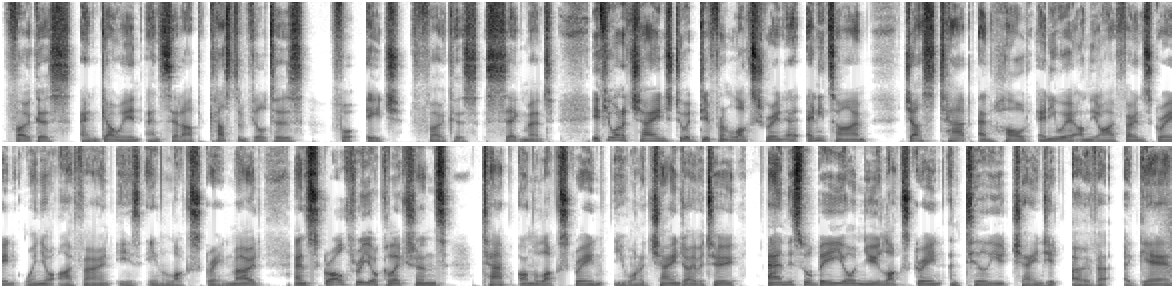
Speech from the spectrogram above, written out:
Focus, and go in and set up custom filters for each focus segment. If you want to change to a different lock screen at any time, just tap and hold anywhere on the iPhone screen when your iPhone is in lock screen mode and scroll through your collections, tap on the lock screen you want to change over to, and this will be your new lock screen until you change it over again.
